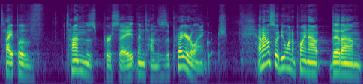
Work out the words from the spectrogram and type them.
type of tongues per se, than tongues as a prayer language. And I also do want to point out that um,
